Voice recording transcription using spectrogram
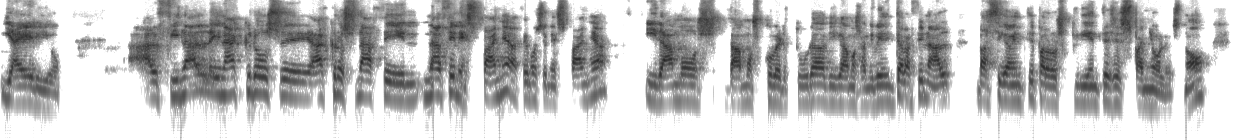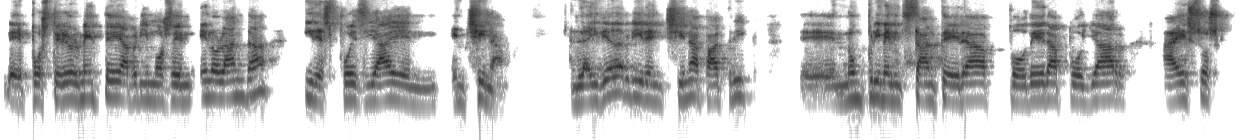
y aéreo al final en Acros, eh, Acros nace, nace en España, hacemos en España y damos, damos cobertura, digamos, a nivel internacional, básicamente para los clientes españoles. ¿no? Eh, posteriormente abrimos en, en, Holanda y después ya en, en, China. La idea de abrir en China, Patrick, eh, en un primer instante era poder apoyar a esos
